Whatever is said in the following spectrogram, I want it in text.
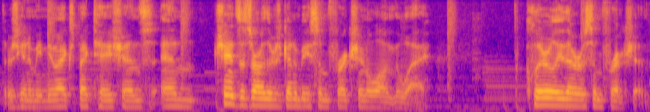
there's going to be new expectations, and chances are there's going to be some friction along the way. Clearly, there was some friction.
